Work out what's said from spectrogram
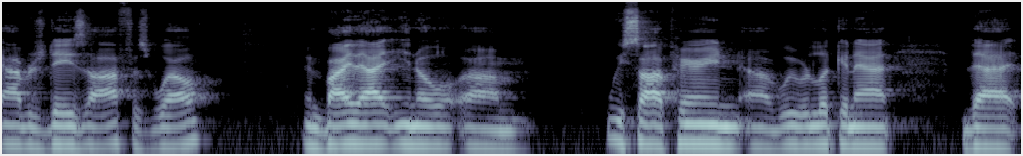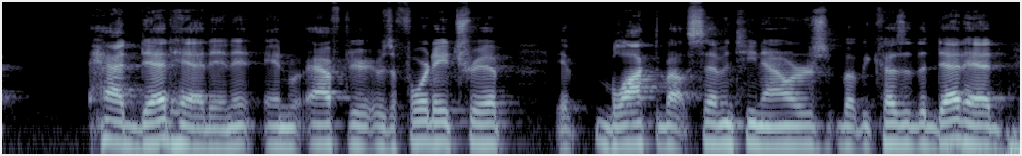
average days off as well. And by that, you know, um, we saw a pairing uh, we were looking at that had deadhead in it. And after it was a four day trip, it blocked about 17 hours. But because of the deadhead,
